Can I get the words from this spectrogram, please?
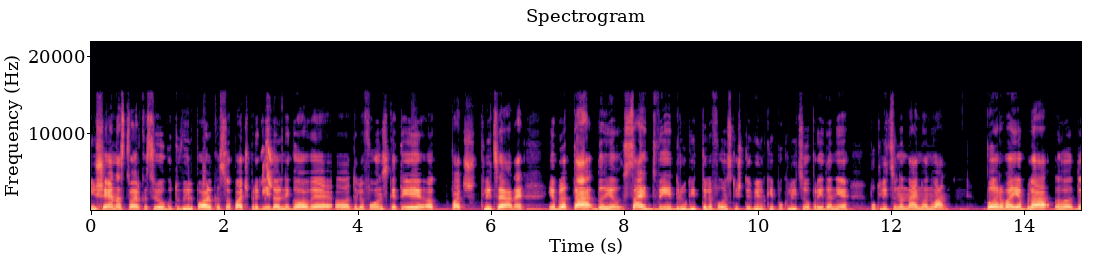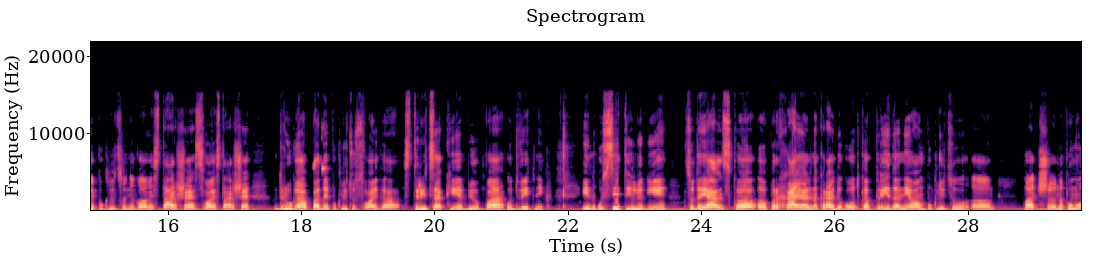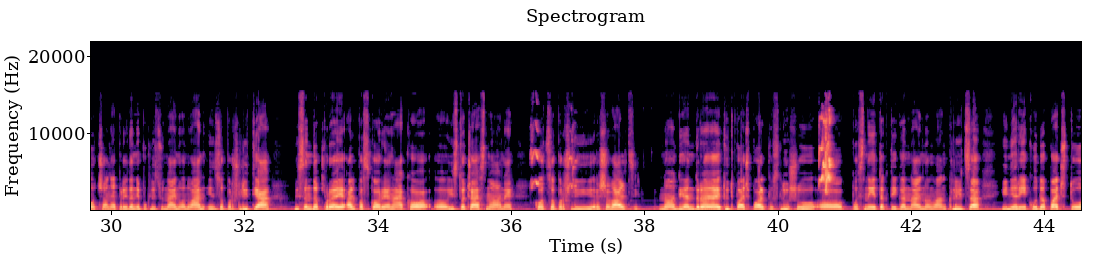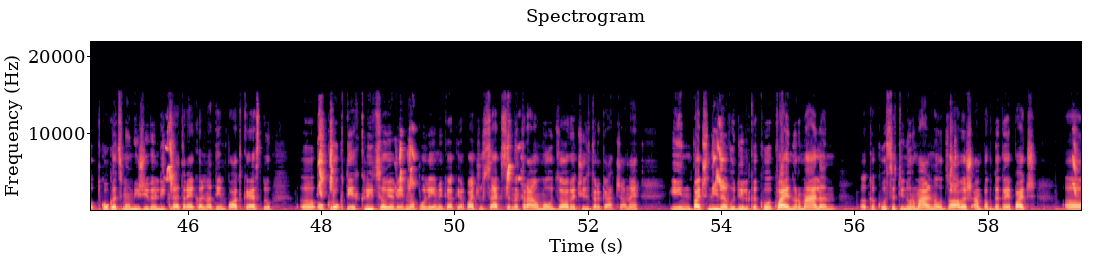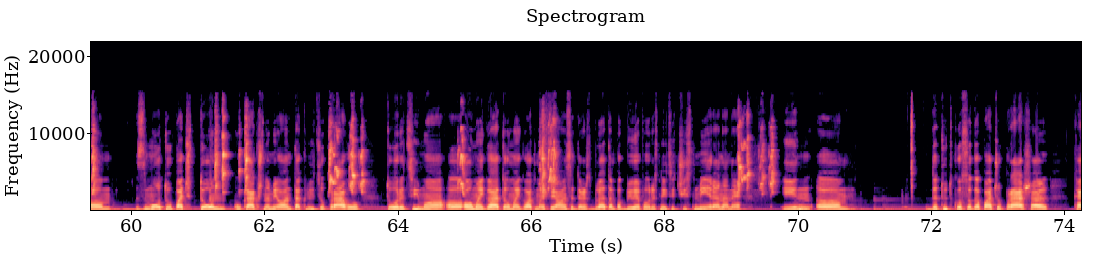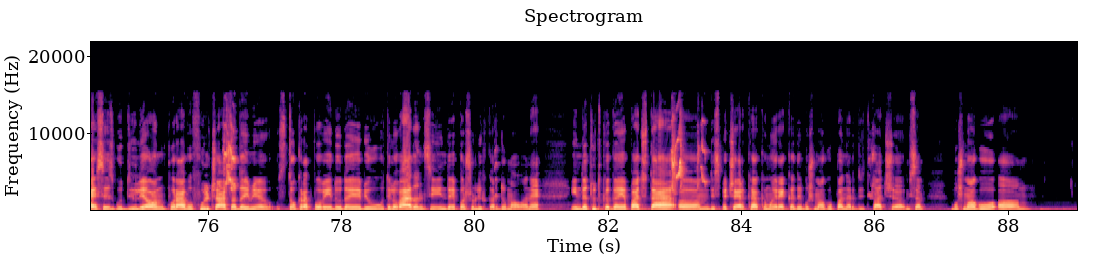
In še ena stvar, ki so jo ugotovili, pol, ki so pač pregledali njegove uh, telefonske te uh, pač klice, ne, je bila ta, da je vsaj dve drugi telefonski številki poklical, preden je poklical na 911. Prva je bila, uh, da je poklical njegove starše, svoje starše, druga pa, da je poklical svojega strica, ki je bil pa odvetnik. In vsi ti ljudje so dejansko uh, prihajali na kraj dogodka, preden je on poklical uh, pač, na pomoč, ne preden je poklical 911 in so prišli tja, mislim, da prej ali pa skoraj enako istočasno, ne kot so prišli reševalci. No, Di Andreja je tudi pač pol poslušal uh, posnetek tega 911 klica in je rekel, da pač to, tako kot smo mi že velikrat rekli na tem podkastu, uh, okrog teh klicev je vedno polemika, ker pač vsak se na travmo odzove čist drugače. In pač ni navodil, kako kva je normalen, uh, kako se ti normalno odzoveš, ampak da ga je pač um, zmotil pač ton, v kakšnem je on ta klic upravil. To recimo, uh, oh moj bog, oh moj bog, moj fiance, there's blood, ampak bil je pa v resnici čist miren. In um, da tudi, ko so ga pač vprašali, kaj se je zgodilo, je on porabil ful časa, da jim je stokrat povedal, da je bil v telovadnici in da je prišel lih kar domov. In da tudi, ko ga je pač ta um, dispečerka, ki mu je rekla, da boš mogel pa narediti, pač, uh, mislim, boš mogel um,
